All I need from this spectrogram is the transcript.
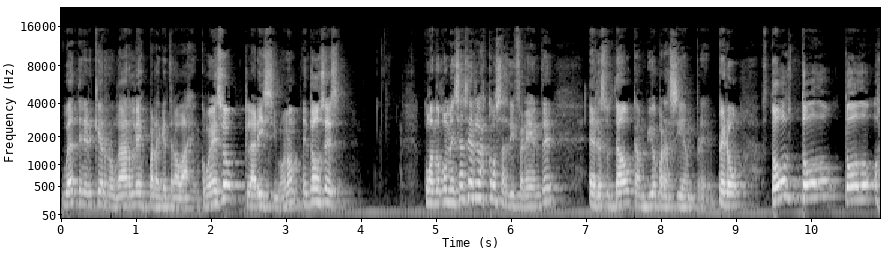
voy a tener que rogarles para que trabajen. Con eso, clarísimo, ¿no? Entonces, cuando comencé a hacer las cosas diferentes, el resultado cambió para siempre. Pero todo, todo, todo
